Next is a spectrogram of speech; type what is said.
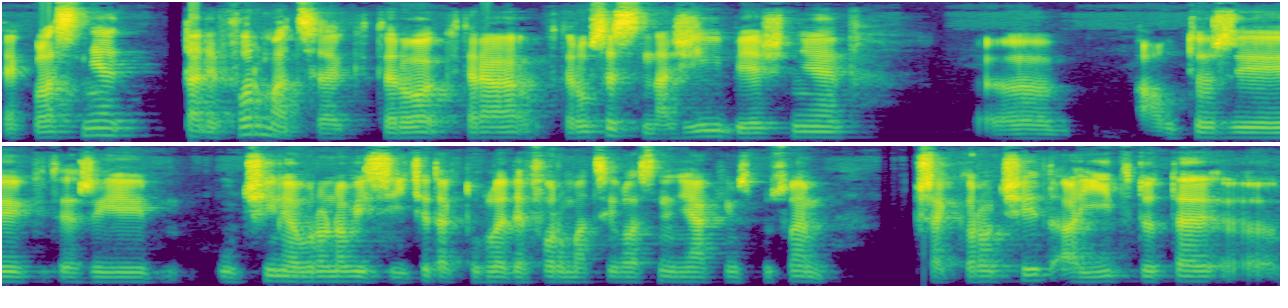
tak vlastně ta deformace, kterou, která, kterou se snaží běžně uh, autoři, kteří učí neuronové sítě, tak tuhle deformaci vlastně nějakým způsobem překročit a jít do té, uh,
